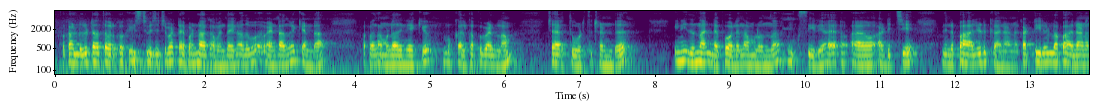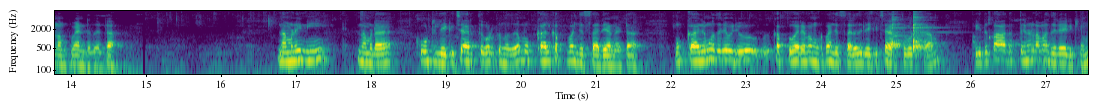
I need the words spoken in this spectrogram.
അപ്പോൾ കള്ള് കിട്ടാത്തവർക്കൊക്കെ ഈസ്റ്റ് വെച്ചിട്ട് വട്ടയപ്പം ഉണ്ടാക്കാം. എന്തായാലും അത് വേണ്ടാന്ന് വെക്കണ്ട. അപ്പോൾ നമ്മൾ അതിലേക്ക് മുക്കാൽ കപ്പ് വെള്ളം ചേർത്ത് കൊടുത്തിട്ടുണ്ട്. ഇനി ഇത് നല്ല പോലെ നമ്മളൊന്ന് മിക്സിയിൽ അടിച്ച് ഇതിന്റെ പാലെടുക്കാനാണ് കട്ടിയിലുള്ള പാലാണ് നമുക്ക് വേണ്ടത് കേട്ടോ. നമ്മളിനി നമ്മുടെ കൂട്ടിലേക്ക് ചേർത്ത് കൊടുക്കുന്നത് മുക്കാൽ കപ്പ് പഞ്ചസാരയാണ് കേട്ടോ. മുക്കാൽ മുതൽ ഒരു കപ്പ് വരെ നമുക്ക് പഞ്ചസാര ഇതിലേക്ക് ചേർത്ത് കൊടുക്കാം. ഇത് പാകത്തിനുള്ള മധുരമായിരിക്കും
